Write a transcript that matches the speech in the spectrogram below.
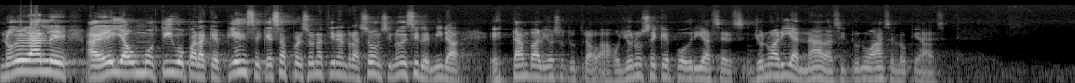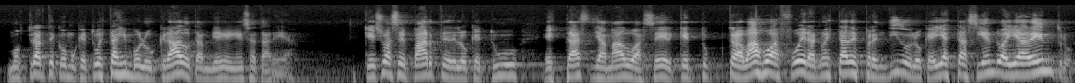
no de darle a ella un motivo para que piense que esas personas tienen razón, sino decirle, mira, es tan valioso tu trabajo, yo no sé qué podría hacer, yo no haría nada si tú no haces lo que haces. Mostrarte como que tú estás involucrado también en esa tarea, que eso hace parte de lo que tú estás llamado a hacer, que tu trabajo afuera no está desprendido de lo que ella está haciendo ahí adentro.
